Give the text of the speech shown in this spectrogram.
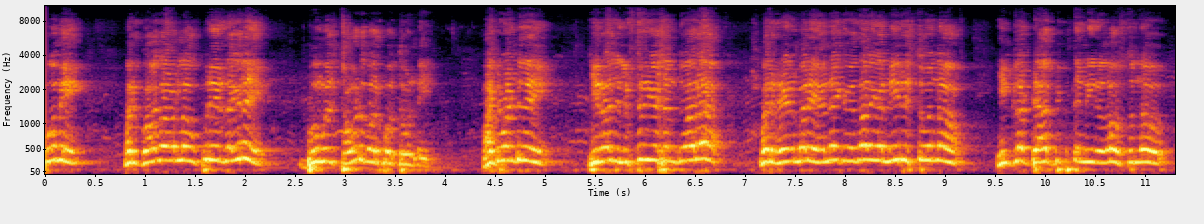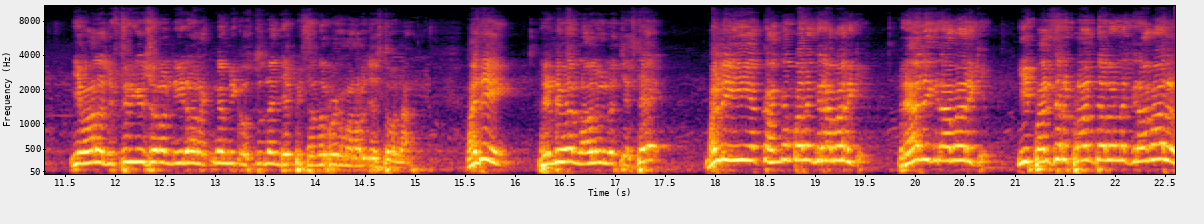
భూమి మరి గోదావరిలో ఉప్పు నీరు తగిలి భూములు చౌడు పడిపోతుంది అటువంటిది ఈ రోజు లిఫ్ట్ ఇరిగేషన్ ద్వారా మరి రెండు మరి అనేక విధాలుగా నీరు ఇస్తూ ఉన్నాం. ఇంట్లో ట్యాప్ ఇప్పితే నీరు ఎలా వస్తుందో ఇవాళ లిఫ్ట్ ఇరిగేషన్లో నీరు ఆ రకంగా మీకు వస్తుందని చెప్పి సందర్భంగా మనం చేస్తూ ఉన్నాం. అది రెండు వేల నాలుగులో చేస్తే మళ్ళీ ఈ యొక్క అంగంపాలెం గ్రామానికి ర్యాలీ గ్రామానికి ఈ పరిసర ప్రాంతాల్లో ఉన్న గ్రామాలు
